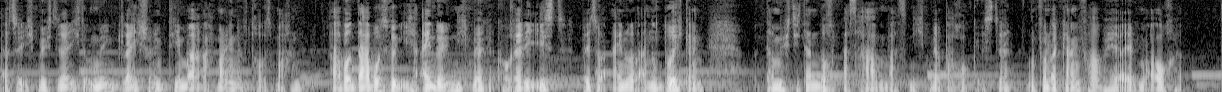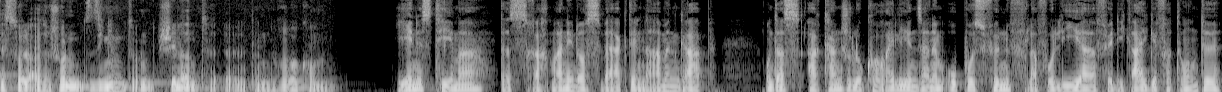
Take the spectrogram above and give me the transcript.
Also ich möchte da nicht unbedingt gleich schon im Thema Rachmaninoff draus machen. Aber da, wo es wirklich eindeutig nicht mehr Corelli ist, bei so einem oder anderen Durchgang, da möchte ich dann doch was haben, was nicht mehr barock ist, ja. Und von der Klangfarbe her eben auch, das soll also schon singend und schillernd äh, dann rüberkommen. Jenes Thema, das Rachmaninows Werk den Namen gab, und das Arcangelo Corelli in seinem Opus 5 La Folia für die Geige vertonte,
